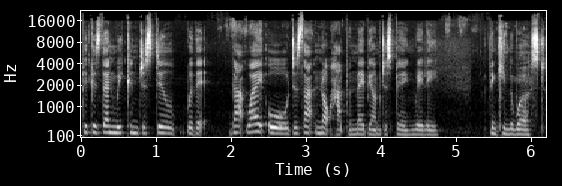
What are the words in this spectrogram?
because then we can just deal with it that way or does that not happen? Maybe i'm just being really thinking the worst.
